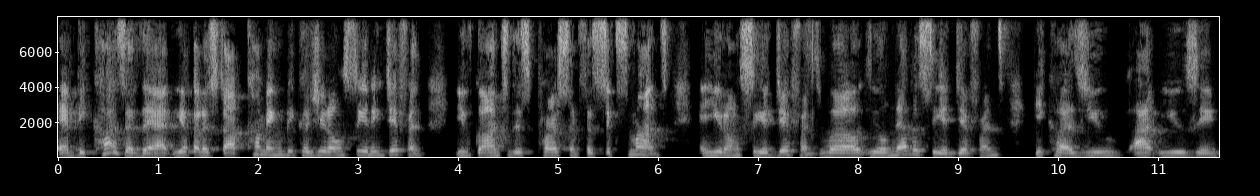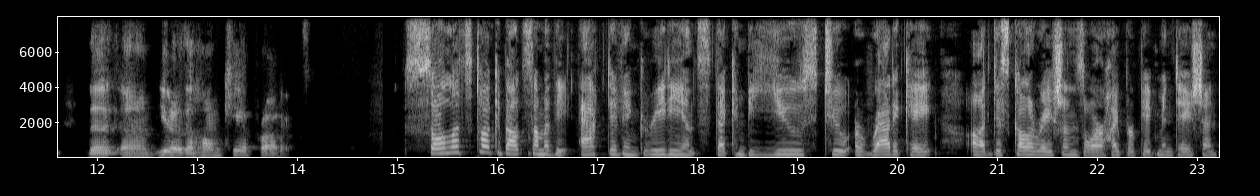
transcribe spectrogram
And because of that, you're going to stop coming because you don't see any difference. You've gone to this person for six months and you don't see a difference. Well, you'll never see a difference because you aren't using the, um, you know, the home care product. So let's talk about some of the active ingredients that can be used to eradicate uh, discolorations or hyperpigmentation,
